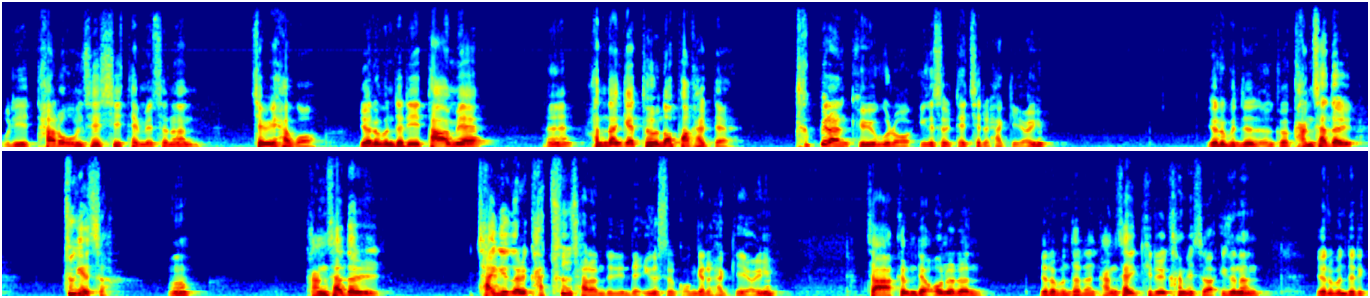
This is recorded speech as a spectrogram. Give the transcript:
우리 타로 운세 시스템에서는 제외하고 여러분들이 다음에 에? 한 단계 더 높아 갈 때 특별한 교육으로 이것을 대체를 할게요 여러분들 그 강사들 중에서 어? 강사들 자격을 갖춘 사람들인데 이것을 공개를 할게요 자 그런데 오늘은 여러분들은 강사의 길을 가면서 이거는 여러분들이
